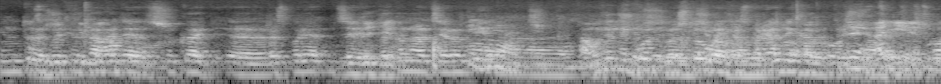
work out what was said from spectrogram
І ну, то ЖКХ буде шукати е, розпоряд... це, Це виконавця робіт, Підрядчика. а вони не будуть влаштовувати розпорядника коштів. А ні, ну,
